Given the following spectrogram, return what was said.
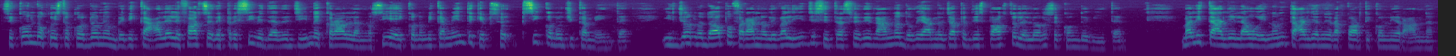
Secondo questo cordone ombelicale, le forze repressive del regime crollano sia economicamente che psicologicamente. Il giorno dopo faranno le valigie e si trasferiranno dove hanno già predisposto le loro seconde vite. Ma l'Italia e la UE non tagliano i rapporti con l'Iran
